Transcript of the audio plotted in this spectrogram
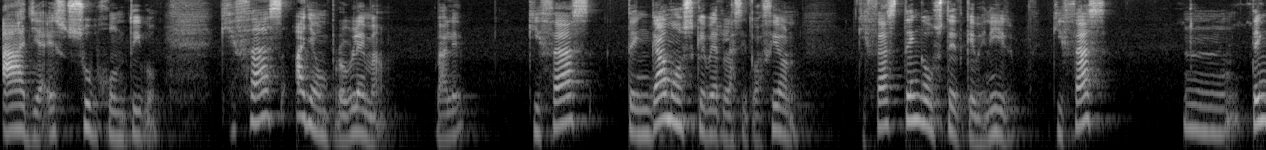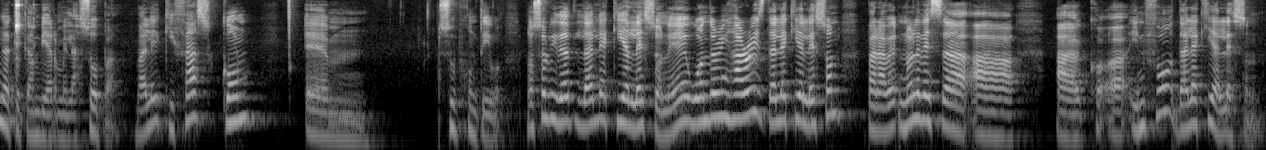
haya, es subjuntivo. Quizás haya un problema, ¿vale? Quizás tengamos que ver la situación, quizás tenga usted que venir, quizás mm, tenga que cambiarme la sopa, ¿vale? Quizás con Em, subjuntivo. No se olvide darle aquí a lesson, ¿eh? Wandering Harris, dale aquí a lesson para ver, no le des a, info, dale aquí a lesson.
